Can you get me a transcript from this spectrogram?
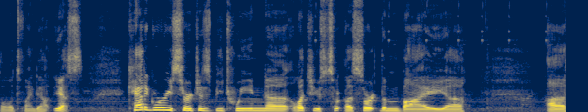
well, let's find out. Yes, category searches between, uh, let you uh, sort them by uh, uh,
